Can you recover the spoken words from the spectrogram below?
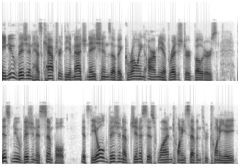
A new vision has captured the imaginations of a growing army of registered voters. This new vision is simple. It's the old vision of Genesis 1 27 through 28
